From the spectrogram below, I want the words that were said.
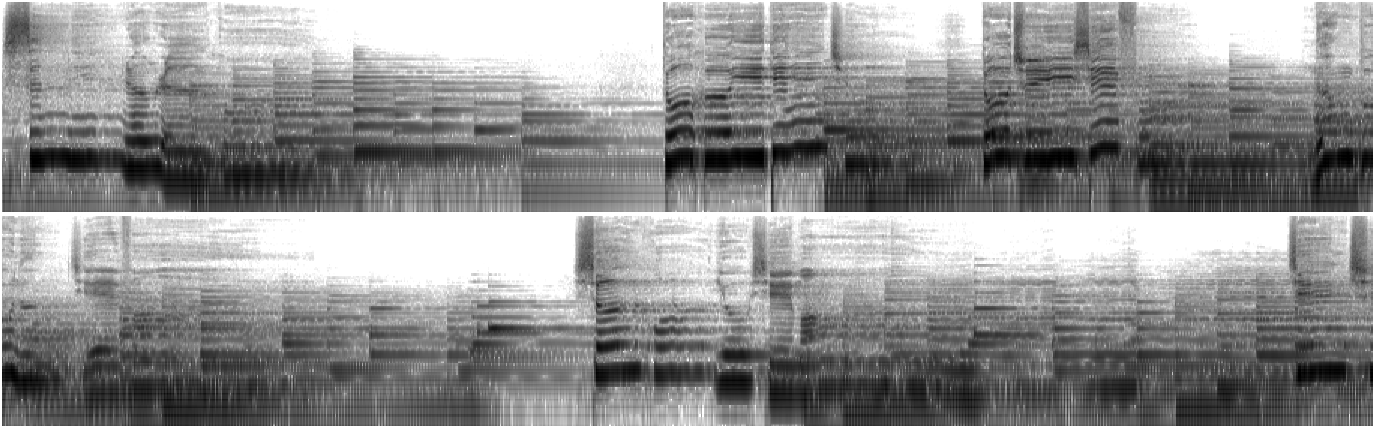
思念让人慌，多喝一点酒，多吹一些风。能不能解放？生活有些忙，坚持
